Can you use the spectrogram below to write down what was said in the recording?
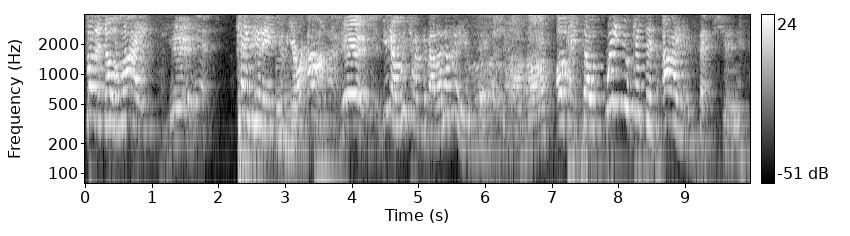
So that no light Yeah. Yes. can get into your eye. Yeah. You know, we're talking about an eye infection. Uh-huh. Okay, so when you get this eye infection,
